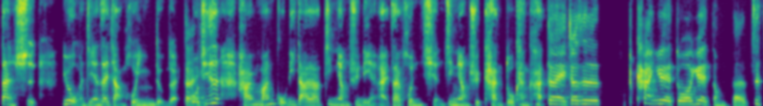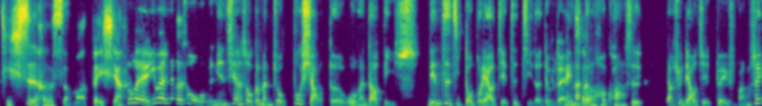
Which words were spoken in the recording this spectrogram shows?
但是因为我们今天在讲婚姻，对不对？对。我其实还蛮鼓励大家尽量去恋爱，在婚前尽量去看多看看。对，就是看越多越懂得自己适合什么对象。对，因为那个时候我们年轻的时候根本就不晓得我们到底是连自己都不了解自己的，对不对？那更何况是。要去了解对方，所以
